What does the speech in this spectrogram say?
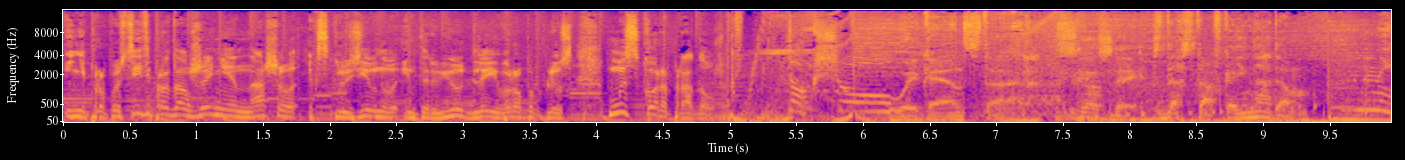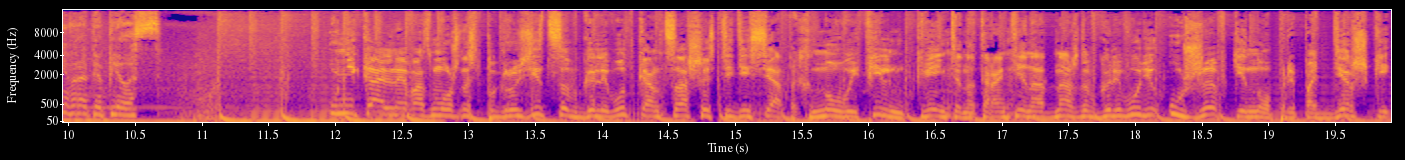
и не пропустите продолжение нашего эксклюзивного интервью для Европы Плюс. Мы скоро продолжим. Ток-шоу Weekend Star. Звезды с доставкой на дом. на Европе плюс. Уникальная возможность погрузиться в Голливуд конца 60-х. Новый фильм Квентина Тарантино «Однажды в Голливуде» уже в кино при поддержке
